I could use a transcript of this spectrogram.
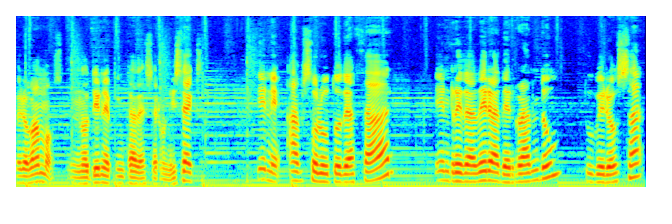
Pero vamos, no tiene pinta de ser unisex. Tiene absoluto de azar, enredadera de random, tuberosa,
